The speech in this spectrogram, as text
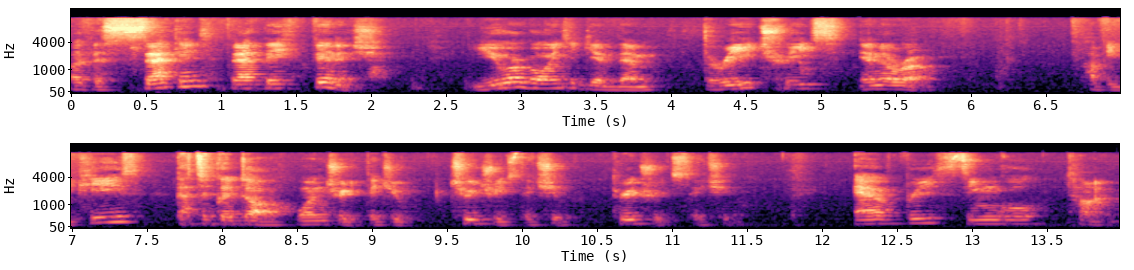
But the second that they finish, you are going to give them three treats in a row. Puppy pees, that's a good dog. One treat, they chew. Two treats, they chew. Three treats, they chew. Every single time.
